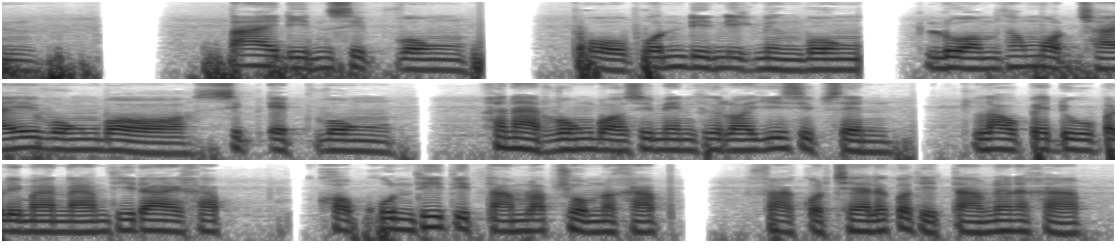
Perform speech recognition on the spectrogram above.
นต์ใต้ดิน 10 วง โผล่พ้นดินอีก 1 วง รวมทั้งหมดใช้วงบ่อ 11 วง ขนาดวงบ่อซีเมนต์คือ 120 เซน เราไปดูปริมาณน้ำที่ได้ครับ ขอบคุณที่ติดตามรับชมนะครับ ฝากกดแชร์และกดติดตามด้วยนะครับ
